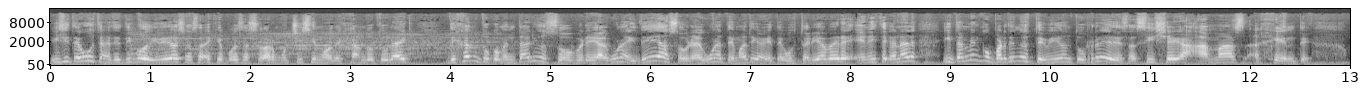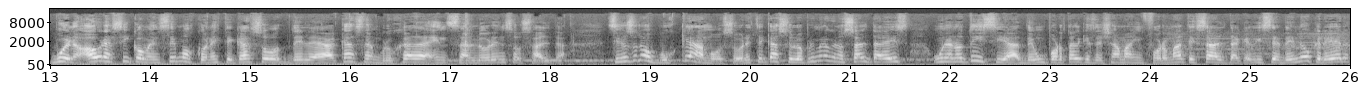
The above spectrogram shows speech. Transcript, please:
Y si te gustan este tipo de videos, ya sabes que puedes ayudar muchísimo dejando tu like, dejando tu comentario sobre alguna idea, sobre alguna temática que te gustaría ver en este canal y también compartiendo este video en tus redes, así llega a más gente. Bueno, ahora sí comencemos con este caso de la casa embrujada en San Lorenzo Salta. Si nosotros buscamos sobre este caso, lo primero que nos salta es una noticia de un portal que se llama Informate Salta que dice de no creer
